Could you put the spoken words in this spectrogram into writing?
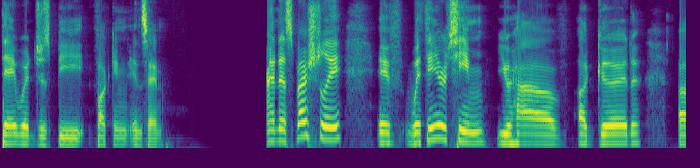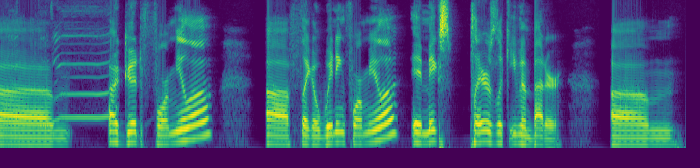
they would just be fucking insane. And especially if within your team you have a good um, a good formula, uh, like a winning formula, it makes players look even better. Um,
